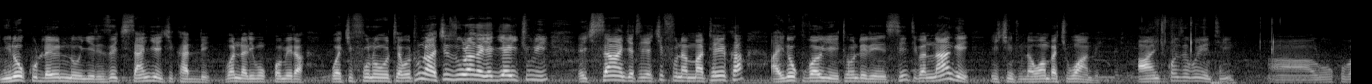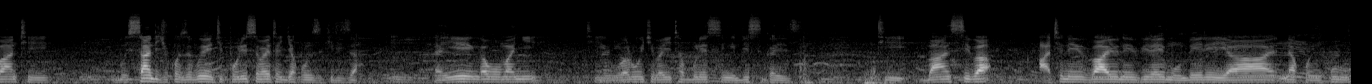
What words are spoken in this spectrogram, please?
nyina okuddayo nnoonyereza ekisanja ekikadde kuba nali mu kkomera wakifuna otya? Bwe tunaakizuula nga jajja ichuli ekisanja teyakifuna mu mateeka alina okuvayo yeetondera ensi nti bannange ekintu nawamba kiwambe. Ah, nkikoze bwe nti ah, olw'okuba nti bwe sandi kikoze bwe nti poliisi bali tajja kunzikiriza. Naye nga bwomanyi nti waliwo kye bayita blessing in disguise. Nti bansiba ate nevaayo nenviirayo mu mbeera eya naku enkulu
